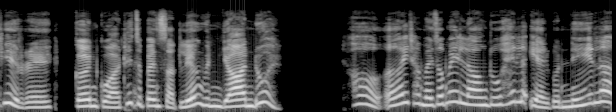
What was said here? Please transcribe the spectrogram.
ขี้เรเกินกว่าที่จะเป็นสัตว์เลี้ยงวิญญาณด้วย โธ่เอ้ยทำไมเจ้าไม่ลองดูให้ละเอียดกว่านี้ล่ะ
